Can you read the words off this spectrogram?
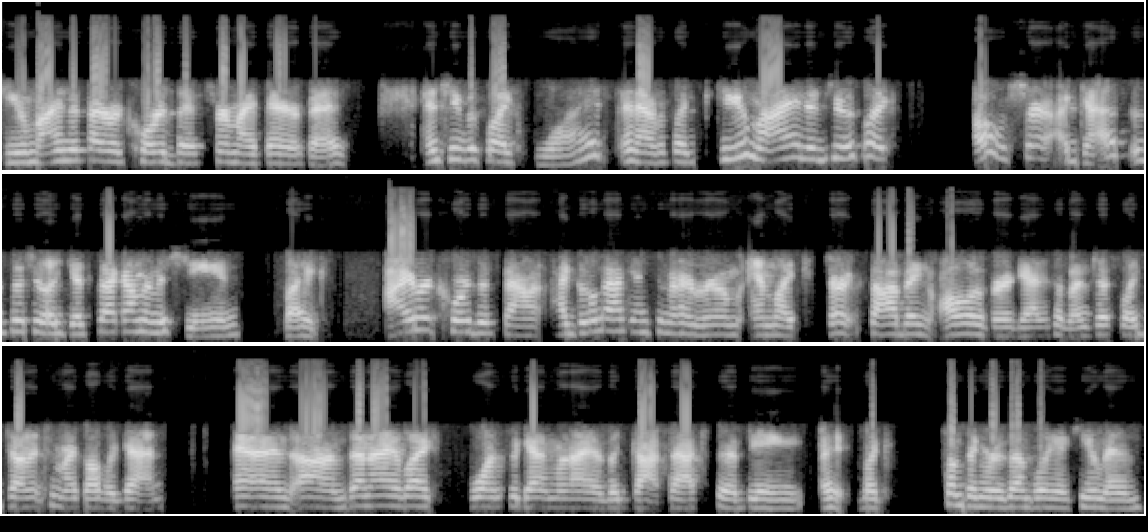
Do you mind if I record this for my therapist? And she was like, What? And I was like, Do you mind? And she was like, Oh, sure, I guess. And so she like gets back on the machine, like I record the sound. I go back into my room and like start sobbing all over again because I've just like done it to myself again. And um, then I like once again when I like got back to being a, like something resembling a human,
